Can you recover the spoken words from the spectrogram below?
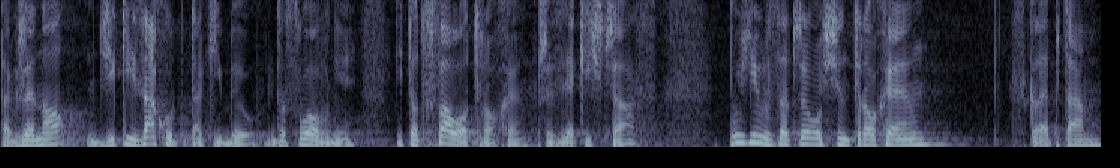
Także no, dziki zachód taki był, dosłownie. I to trwało trochę, przez jakiś czas. Później już zaczęło się trochę, sklep tam,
